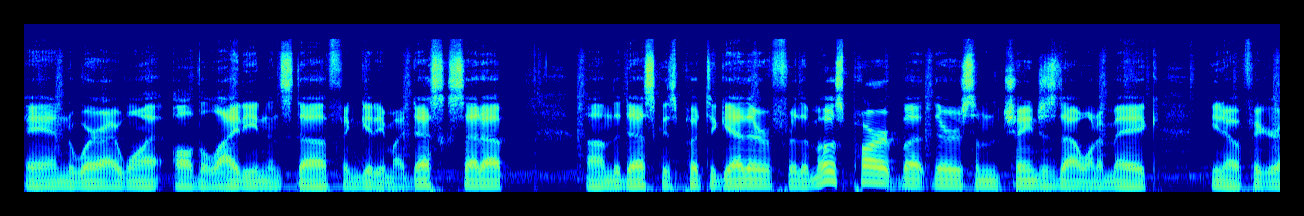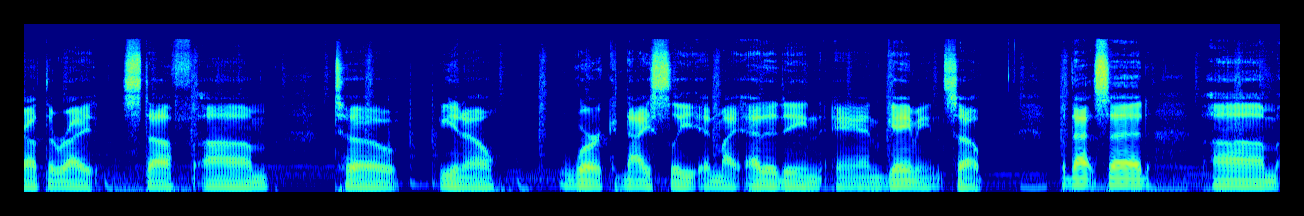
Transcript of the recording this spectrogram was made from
and where I want all the lighting and stuff and getting my desk set up. Um, the desk is put together for the most part, but there's some changes that I want to make, you know, figure out the right stuff um, to, you know, work nicely in my editing and gaming. So, with that said, um,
